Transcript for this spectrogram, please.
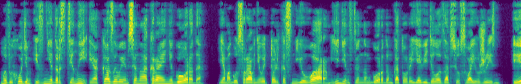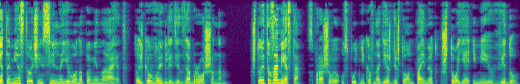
Мы выходим из недр стены и оказываемся на окраине города. Я могу сравнивать только с Ньюваром, единственным городом, который я видела за всю свою жизнь. И это место очень сильно его напоминает, только выглядит заброшенным. «Что это за место?» — спрашиваю у спутника в надежде, что он поймет, что я имею в виду.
